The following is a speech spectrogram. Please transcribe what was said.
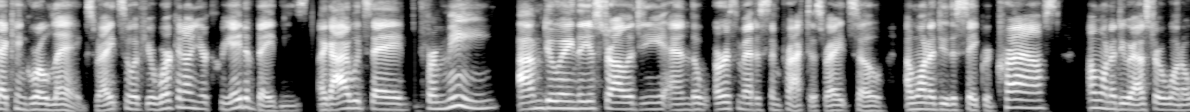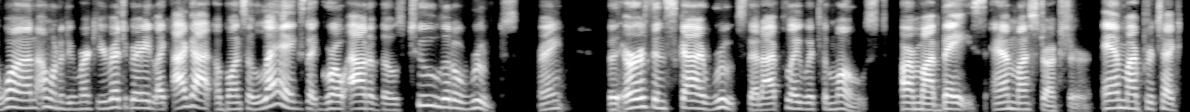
that can grow legs, right? So if you're working on your creative babies, like I would say for me, I'm doing the astrology and the earth medicine practice, right? So I want to do the sacred crafts. I want to do Astro 101. I want to do Mercury retrograde. Like I got a bunch of legs that grow out of those two little roots, right? The earth and sky roots that I play with the most are my base and my structure and my protection,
